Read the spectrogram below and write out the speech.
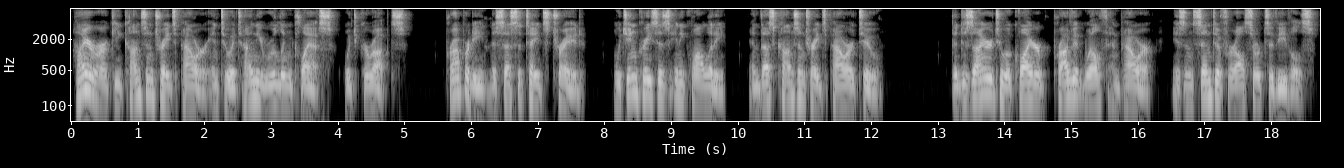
Hierarchy concentrates power into a tiny ruling class, which corrupts. Property necessitates trade, which increases inequality and thus concentrates power too. The desire to acquire private wealth and power is incentive for all sorts of evils.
